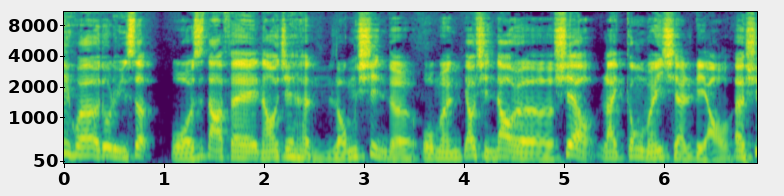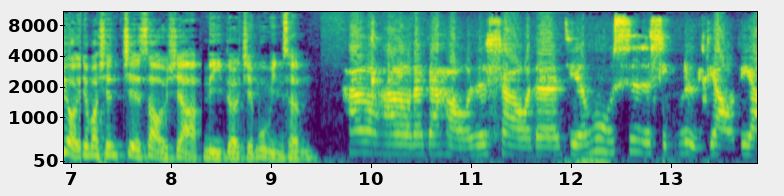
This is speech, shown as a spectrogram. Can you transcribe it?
迎回来耳朵旅行社，我是大飞。然后今天很荣幸的，我们邀请到了 Shell 来跟我们一起来聊。呃，Shell 要不要先介绍一下你的节目名称大家好，我是 Shell，我的节目是行旅调调。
